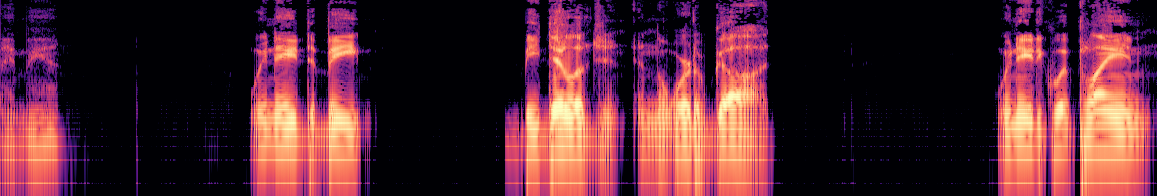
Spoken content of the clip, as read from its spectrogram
Amen. We need to be be diligent in the Word of God. We need to quit playing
